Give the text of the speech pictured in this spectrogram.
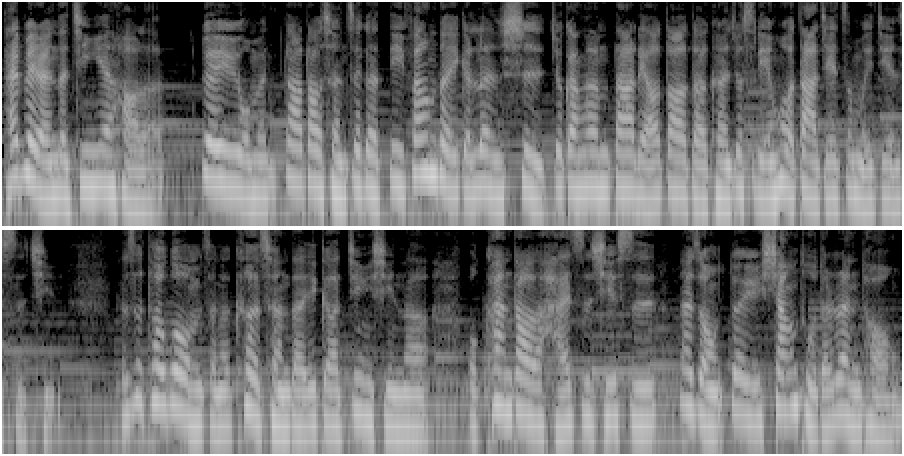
台北人的经验好了。对于我们大道城这个地方的一个认识，就刚刚大家聊到的，可能就是连货大街这么一件事情。可是透过我们整个课程的一个进行呢，我看到了孩子其实那种对于乡土的认同，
